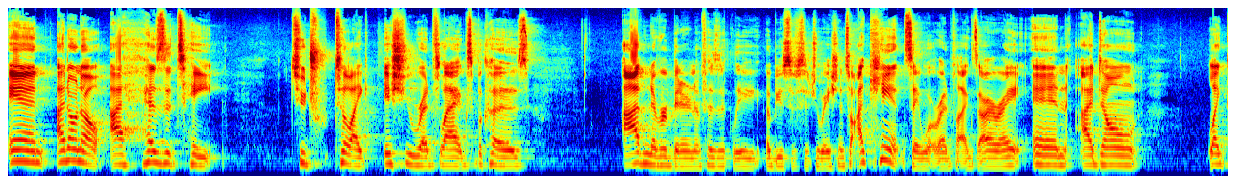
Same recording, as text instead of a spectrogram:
And I don't know. I hesitate to tr- to like issue red flags because I've never been in a physically abusive situation. So I can't say what red flags are, right? And I don't like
